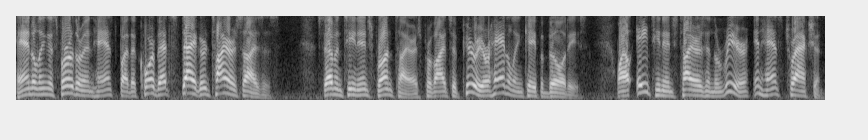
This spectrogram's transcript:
Handling is further enhanced by the Corvette's staggered tire sizes. 17-inch front tires provide superior handling capabilities, while 18-inch tires in the rear enhance traction.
